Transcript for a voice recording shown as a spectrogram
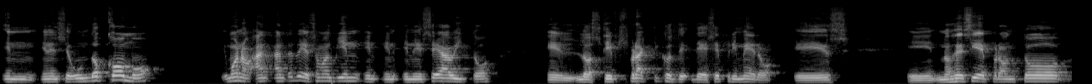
en, en el segundo cómo, bueno, antes de eso, más bien en, en ese hábito, los tips prácticos de, de ese primero es, eh, no sé si de pronto,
